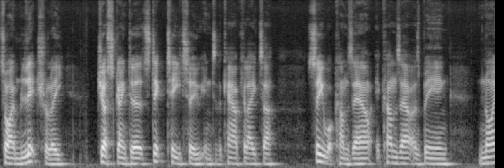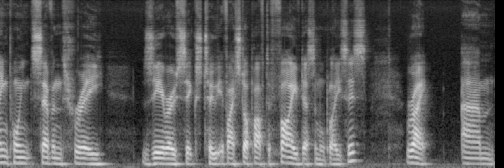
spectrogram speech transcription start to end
So I'm literally just going to stick T2 into the calculator, see what comes out. It comes out as being 9.73062 if I stop after five decimal places. Right, um,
